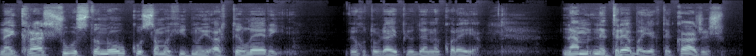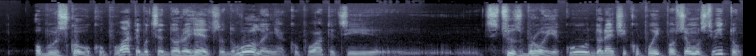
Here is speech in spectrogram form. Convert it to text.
найкращу установку самохідної артилерії виготовляє Південна Корея. Нам не треба, як ти кажеш, обов'язково купувати, бо це дороге задоволення купувати ці, цю зброю, яку, до речі, купують по всьому світу.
